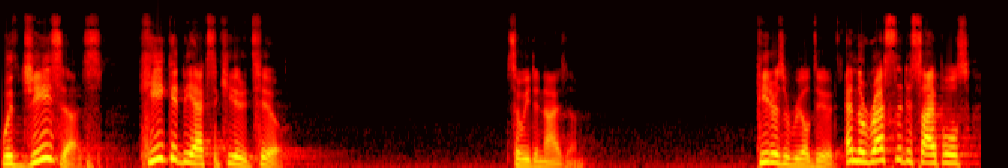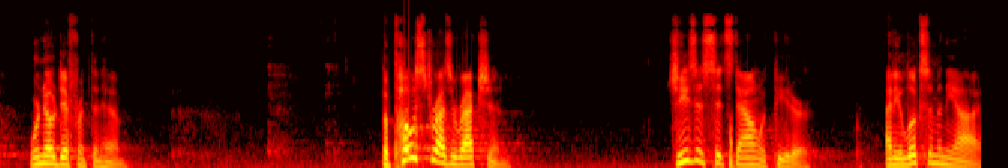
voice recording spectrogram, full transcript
with Jesus, he could be executed too. So he denies him. Peter's a real dude. And the rest of the disciples were no different than him. But post resurrection, Jesus sits down with Peter and he looks him in the eye.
